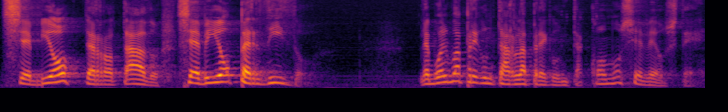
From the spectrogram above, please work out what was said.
Se vio derrotado. Se vio perdido. Le vuelvo a preguntar la pregunta, ¿cómo se ve usted?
